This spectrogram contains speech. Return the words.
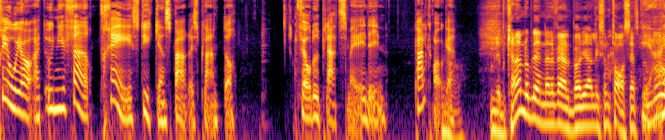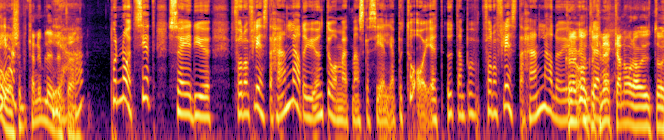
tror jag att ungefär tre stycken sparrisplantor får du plats med i din pallkrage. Men Det kan ändå bli när det väl börjar liksom tas efter Ja, några ja. år så kan det bli lite... Ja. På något sätt så är det ju, för de flesta handlar det ju inte om att man ska sälja på torget utan på, för de flesta handlar det ju Kunna gå om ut och det knäcka några och ut och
